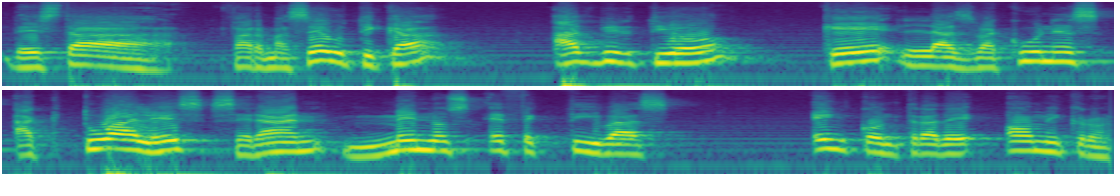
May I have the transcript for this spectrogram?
de esta farmacéutica, advirtió que las vacunas actuales serán menos efectivas en contra de Omicron.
